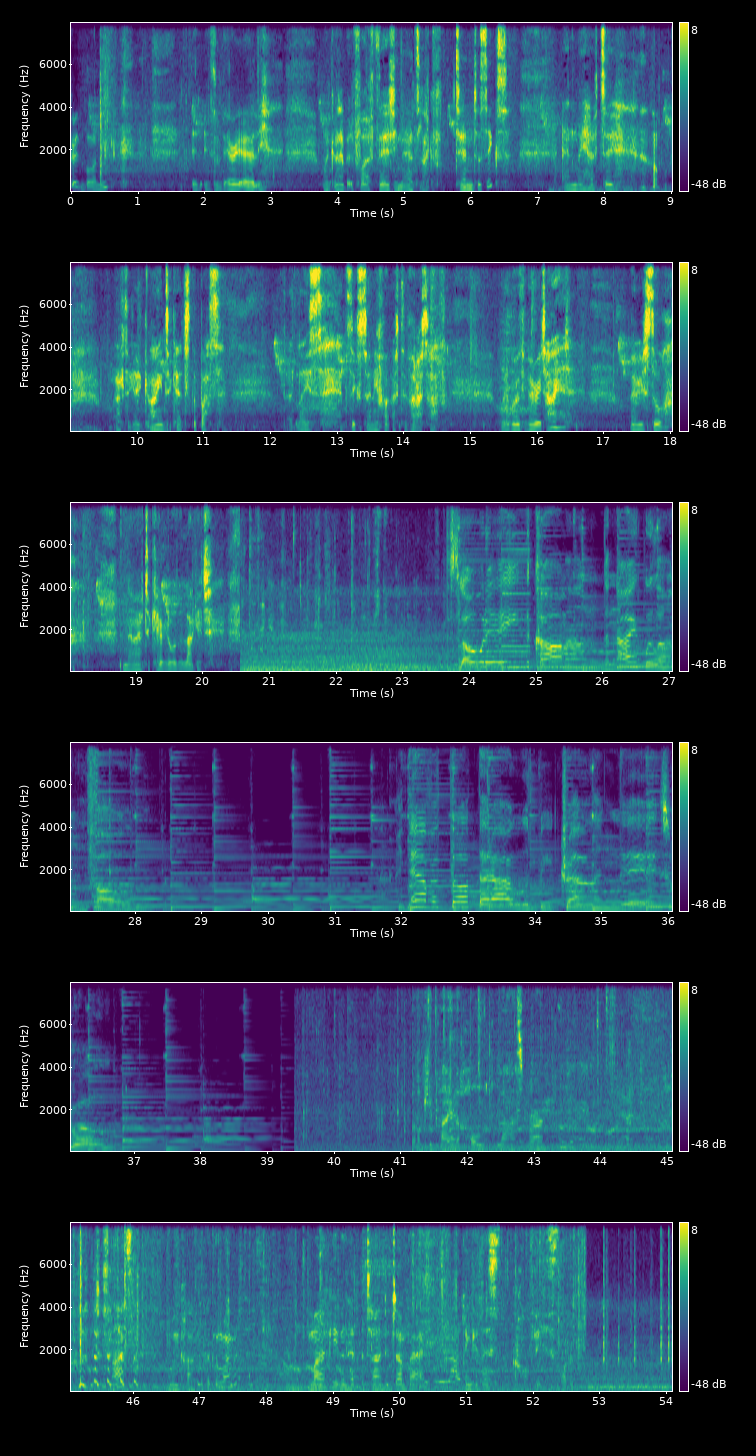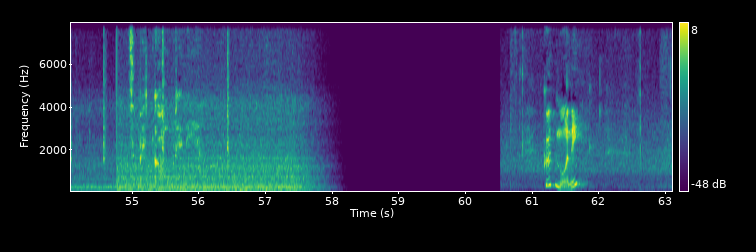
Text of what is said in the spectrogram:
Good morning. It is very early. We got up at 5.30 now, it's like 10 to 6. And we have to we have to get going to catch the bus that leaves at 6.25 to Wrocław. We're both very tired, very sore. And now I have to carry all the luggage. The slow day, the be traveling this road. Occupying the whole last row. Which is nice. We're in Krakow at the moment. And Mark even had the time to jump back and get us coffees. It's a bit cold in here. Good morning.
